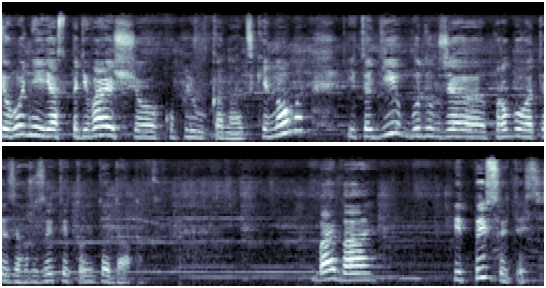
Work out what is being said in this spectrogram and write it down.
Сьогодні я сподіваюся, що куплю канадський номер і тоді буду вже пробувати загрузити той додаток. Бай-бай. Підписуйтесь.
